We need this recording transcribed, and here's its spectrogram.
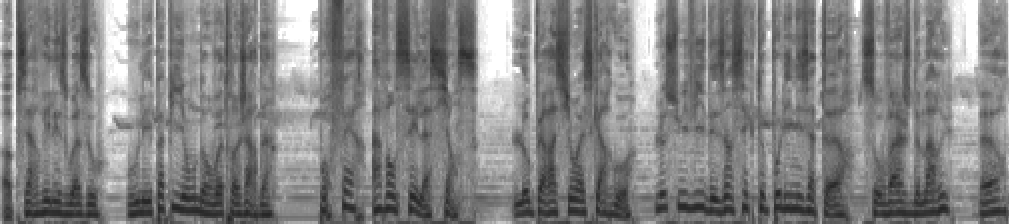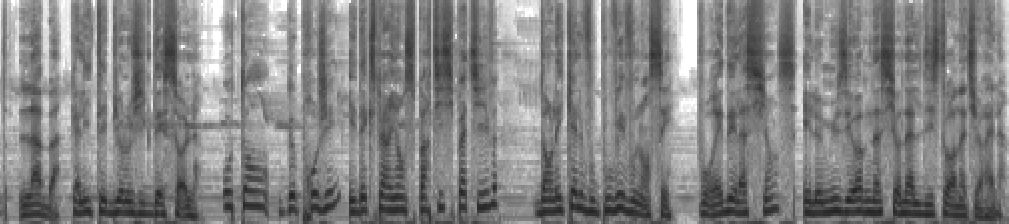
Observez les oiseaux ou les papillons dans votre jardin pour faire avancer la science. L'opération escargot, le suivi des insectes pollinisateurs, sauvages de Maru, Bird Lab, qualité biologique des sols. Autant de projets et d'expériences participatives dans lesquelles vous pouvez vous lancer pour aider la science et le Muséum national d'histoire naturelle.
